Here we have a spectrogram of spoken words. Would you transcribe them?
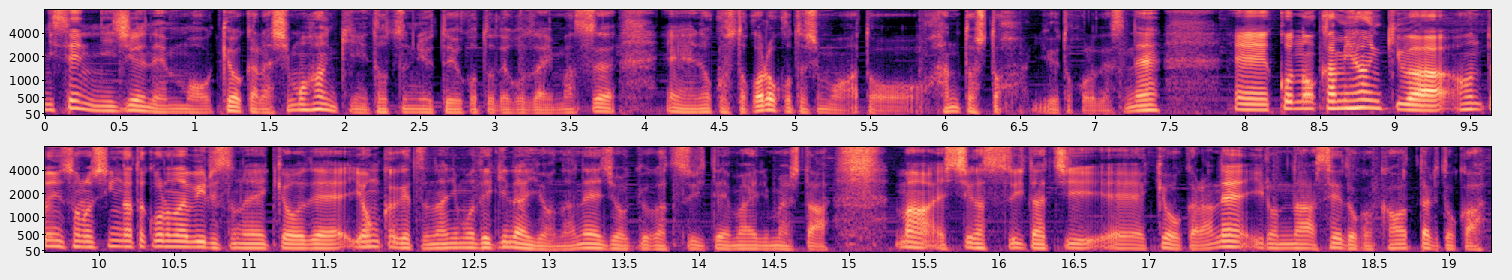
2020年も今日から下半期に突入ということでございます。えー、残すところ今年もあと半年というところですね。えー、この上半期は本当にその新型コロナウイルスの影響で4ヶ月何もできないようなね状況が続いてまいりました。まあ7月1日、えー、今日からねいろんな制度が変わったりとか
